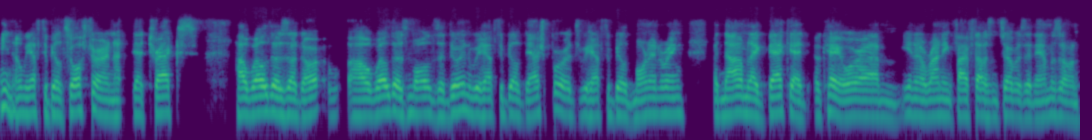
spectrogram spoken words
you know we have to build software and that tracks how well those are how well those models are doing. We have to build dashboards. We have to build monitoring. But now i'm like back at okay or i'm you know running 5000 servers at amazon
